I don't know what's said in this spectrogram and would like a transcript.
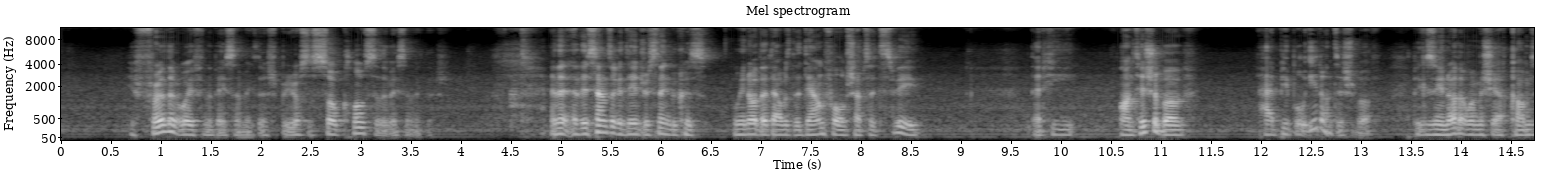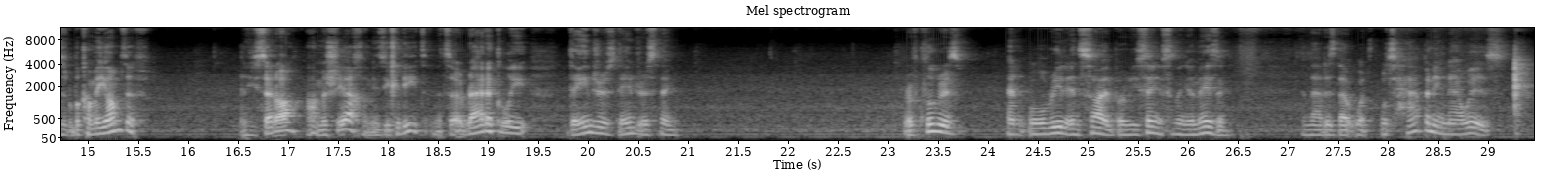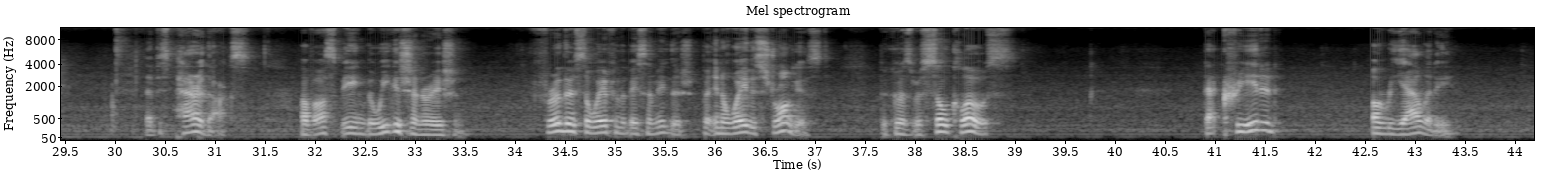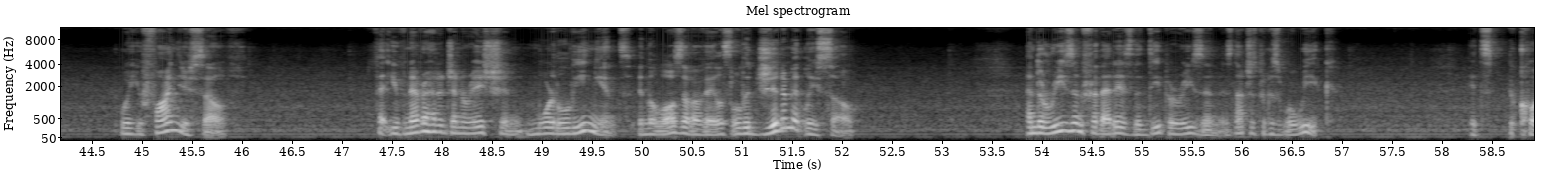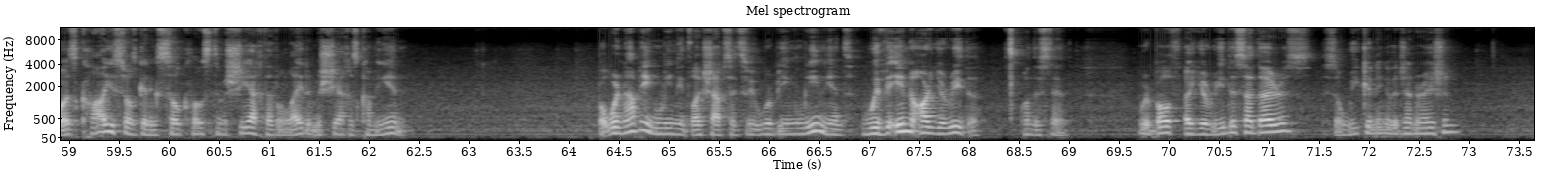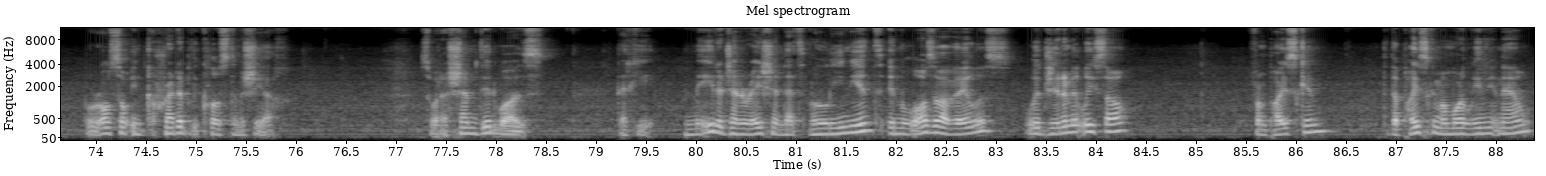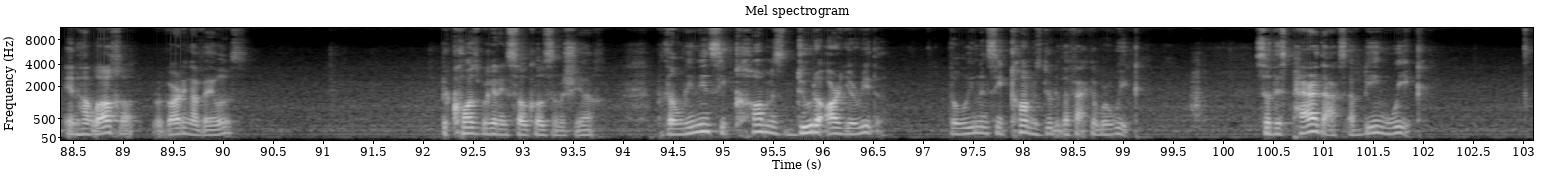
you're further away from the Beis Hamikdash, but you're also so close to the Beis Hamikdash. And this sounds like a dangerous thing because we know that that was the downfall of Shabsai Tzvi, that he, on Tisha B'Av, had people eat on Tisha B'Av. Because you know that when Mashiach comes, it'll become a Yom Tiv. And he said, oh, I'm Mashiach, that means you could eat. And it's a radically dangerous, dangerous thing. Rav Kluger is, and we'll read it inside, but he's saying something amazing. And that is that what, what's happening now is that this paradox of us being the weakest generation, furthest away from the Beis Hamikdash, but in a way the strongest, because we're so close. That created a reality where you find yourself that you've never had a generation more lenient in the laws of Avelis, legitimately so. And the reason for that is the deeper reason is not just because we're weak. It's because Klal Yisrael is getting so close to Mashiach that the light of Mashiach is coming in. But we're not being lenient like Shabsai Tzvi, we're being lenient within our Yerida. Understand? We're both a Yerida Sadiris, there's a weakening of the generation, but we're also incredibly close to Mashiach. So what Hashem did was that He made a generation that's lenient in the laws of Avelis, legitimately so, from Paiskim, the Paiskim are more lenient now in Halacha regarding Avelis, because we're getting so close to Mashiach. But the leniency comes due to our Yerida. The leniency comes due to the fact that we're weak. So this paradox of being weak,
